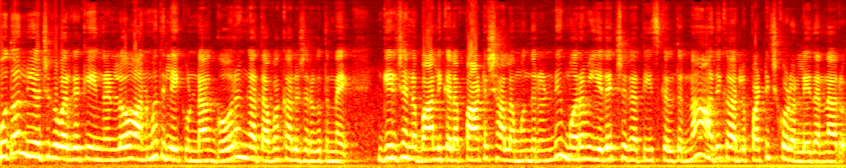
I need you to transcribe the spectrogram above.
ముదోల్ నియోజకవర్గ కేంద్రంలో అనుమతి లేకుండా ఘోరంగా తవ్వకాలు జరుగుతున్నాయి. గిరిజన బాలికల పాఠశాల ముందు నుండి మొరం యథేచ్ఛగా తీసుకెళ్తున్నా అధికారులు పట్టించుకోవడం లేదన్నారు.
